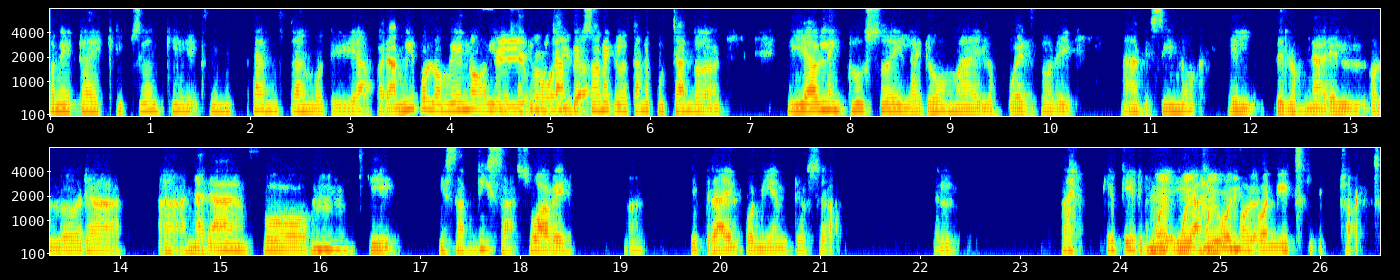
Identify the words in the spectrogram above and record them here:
con esta descripción que tiene tanta emotividad. Para mí, por lo menos, y Sí, que muchas bonita. personas que lo están escuchando, y habla incluso del aroma de los puertos de ah, vecinos, el, de los, el olor a, a naranjo, Mm. que esa brisa suave ¿no? que trae el poniente, o sea, el, ah, ¿qué quiere que Muy- muy- diga? muy bonita. Muy bonito, exacto.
